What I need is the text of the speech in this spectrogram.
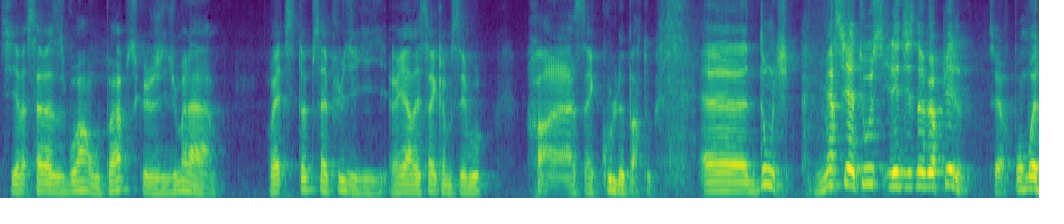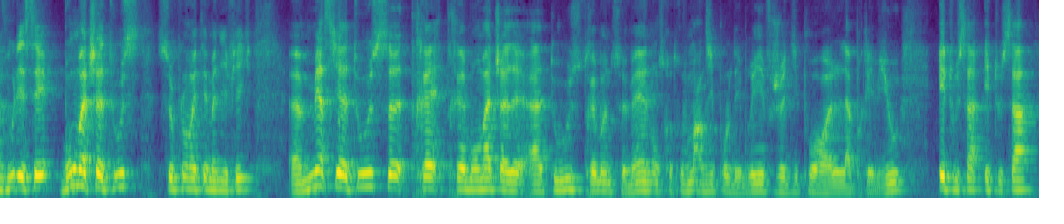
si ça va- ça va se voir ou pas. Parce que j'ai du mal à. Ouais, stop, ça pue, Diggy. Regardez ça comme c'est beau. Oh là ça coule de partout. Euh, donc, merci à tous. Il est 19h pile. C'est pour moi de vous laisser. Bon match à tous. Ce plan était magnifique. Euh, merci à tous. Très très bon match à, à tous. Très bonne semaine. On se retrouve mardi pour le débrief, jeudi pour euh, la preview. Et tout ça, et tout ça.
